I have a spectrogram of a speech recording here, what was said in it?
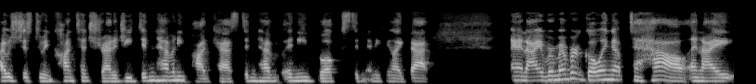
I was just doing content strategy didn't have any podcasts didn't have any books didn't anything like that and I remember going up to Hal and I,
